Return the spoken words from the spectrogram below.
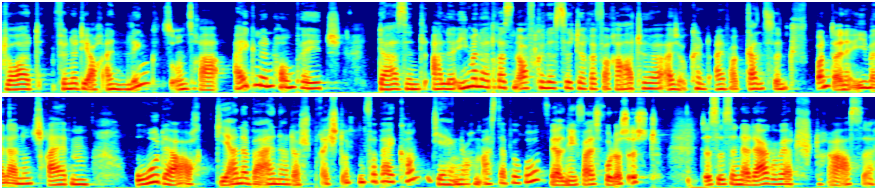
dort findet ihr auch einen Link zu unserer eigenen Homepage. Da sind alle E-Mail-Adressen aufgelistet, der Referate. Also könnt einfach ganz entspannt eine E-Mail an uns schreiben oder auch gerne bei einer der Sprechstunden vorbeikommen. Die hängen auch im Asta-Büro. Wer nicht weiß, wo das ist, das ist in der Dagobertstraße,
